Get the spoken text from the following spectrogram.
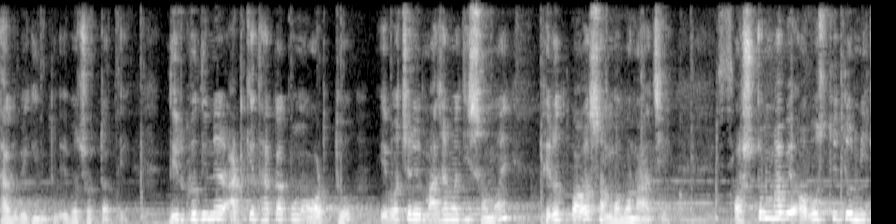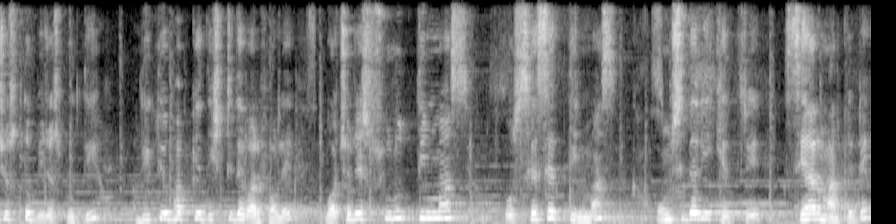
থাকবে কিন্তু এবছরটাতে। দীর্ঘদিনের আটকে থাকা কোনো অর্থ এবছরের মাঝামাঝি সময় ফেরত পাওয়ার সম্ভাবনা আছে। অষ্টমভাবে অবস্থিত নিচস্থ বৃহস্পতি দ্বিতীয় ভাবকে দৃষ্টি দেওয়ার ফলে বছরের শুরুর তিন মাস ও শেষের তিন মাস অংশীদারি ক্ষেত্রে শেয়ার মার্কেটে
